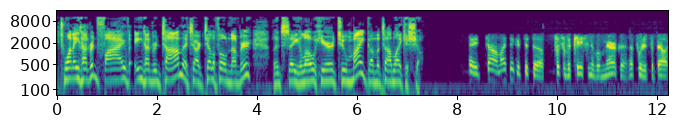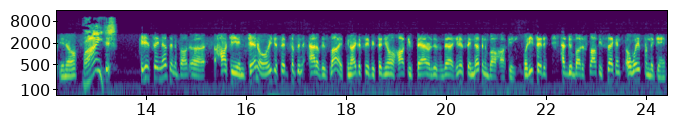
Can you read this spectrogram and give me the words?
It's 1-800-5800-TOM. That's our telephone number. Let's say hello here to Mike on the Tom Leykis Show. Hey, Tom, I think it's just a pussification of America. That's what it's about, you know? Right. He didn't say nothing about uh, hockey in general. He just said something out of his life. You know, I could see if he said, you know, hockey's bad or this and that. He didn't say nothing about hockey. What he said had to do about his sloppy seconds away from the game.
